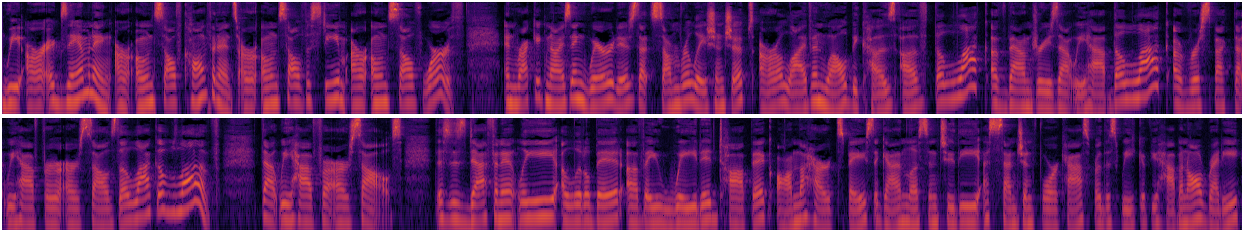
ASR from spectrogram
we are examining our own self confidence, our own self esteem, our own self worth, and recognizing where it is that some relationships are alive and well because of the lack of boundaries that we have, the lack of respect that we have for ourselves, the lack of love that we have for ourselves. This is definitely a little bit of a weighted topic on the heart space. Again, listen to the ascension forecast for this week if you haven't already.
